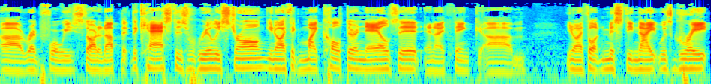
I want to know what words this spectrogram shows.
uh, right before we started up, that the cast is really strong. You know, I think Mike Colter nails it, and I think, um, you know, I thought Misty Knight was great,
